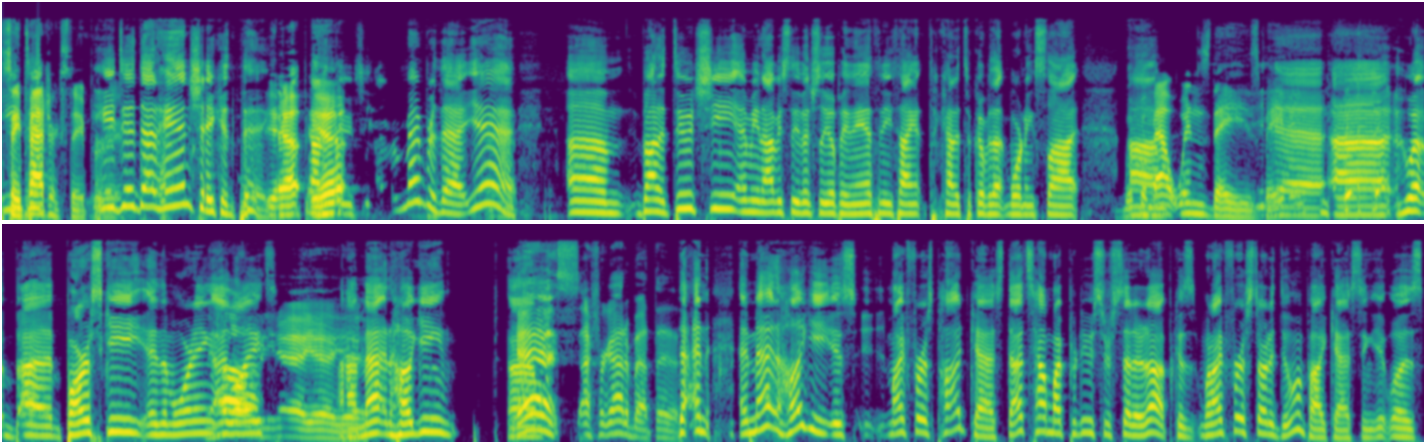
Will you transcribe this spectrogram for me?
St. Patrick's Day parade. He did that handshaking thing. Yeah, yeah. I remember that. Yeah. Um, Bonaduce. I mean, obviously, eventually, Opie and Anthony kind of took over that morning slot. Whip Um, out Wednesdays, baby. Yeah. Uh, who? Uh, Barsky in the morning. I Oh, liked. yeah, yeah, yeah. Uh, Matt and Huggy. Um, yes, I forgot about that. That, and and Matt Huggy is my first podcast. That's how my producer set it up. Because when I first started doing podcasting, it was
